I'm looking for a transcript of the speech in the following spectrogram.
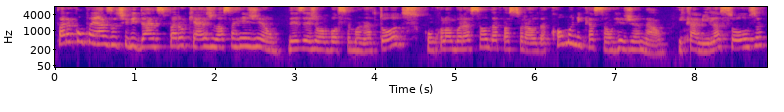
para acompanhar as atividades paroquiais de nossa região. Desejo uma boa semana a todos, com colaboração da Pastoral da Comunicação Regional e Camila Souza,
